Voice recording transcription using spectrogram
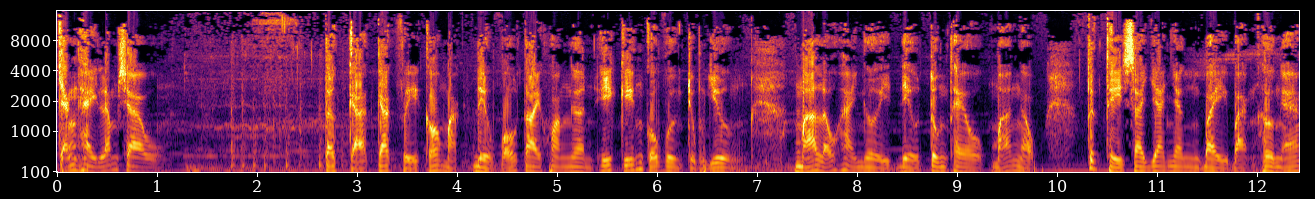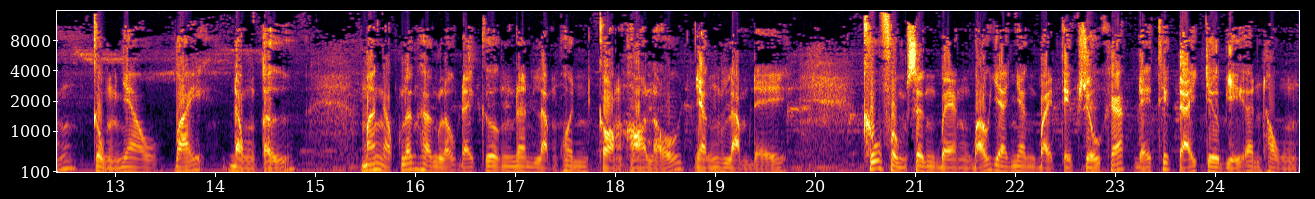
chẳng hay lắm sao. Tất cả các vị có mặt đều vỗ tay hoan nghênh ý kiến của vương trùng dương. Mã lỗ hai người đều tuân theo mã ngọc. Tức thì sai gia nhân bày bàn hương án cùng nhau bái đồng tử. Mã Ngọc lớn hơn Lỗ Đại Cương nên làm huynh, còn họ Lỗ nhận làm đệ. Khú Phùng Sưng bèn bảo gia nhân bày tiệc rượu khác để thiết đãi chư vị anh hùng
